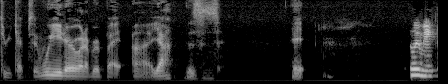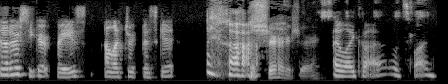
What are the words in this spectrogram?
three types of weed or whatever. But uh, yeah, this is it. Can we make that our secret phrase? Electric biscuit. sure, sure. I like that. That's fun.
